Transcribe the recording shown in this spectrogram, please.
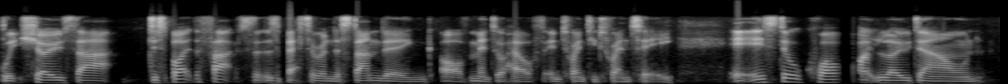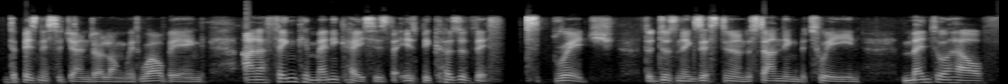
which shows that despite the fact that there's better understanding of mental health in 2020, it is still quite quite low down the business agenda along with well-being. And i think in many cases that is because of this bridge that doesn't exist in understanding between mental health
